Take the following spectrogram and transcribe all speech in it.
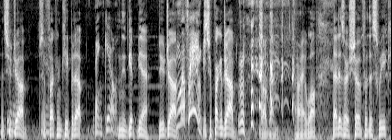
it's you your know, job. So yeah. fucking keep it up. Thank you. Get yeah, do your job. Well, thanks. It's your fucking job. well done. All right. Well, that is our show for this week.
